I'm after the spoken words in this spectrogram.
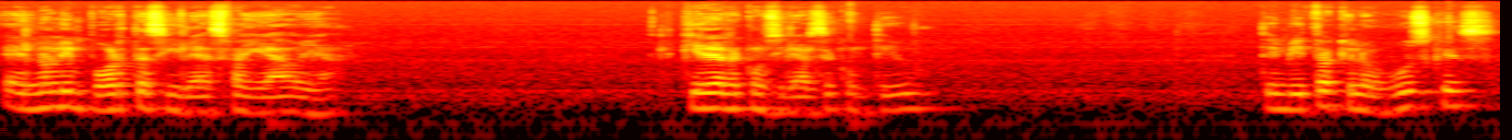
Él no le importa si le has fallado ya. Él quiere reconciliarse contigo. Te invito a que lo busques.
